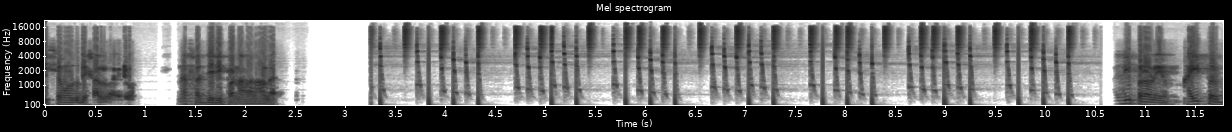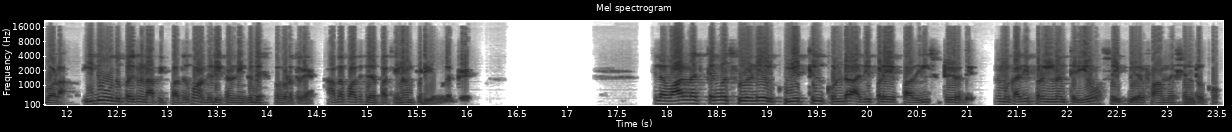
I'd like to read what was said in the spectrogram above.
ஈஸியாக உங்களுக்கு சால்வ் ஆயிடும். ஏன்னா சர்ஜரி பண்ணாதனால. அதிப்பிரளயம் ஹைப்பர்போலா இது வந்து பார்த்தீங்கன்னா டாபிக் பார்த்துருக்கோம். அந்த லிங்க் டிஸ்கஸ் கொடுத்துருக்கேன். அதை பார்த்துட்டு பார்த்தீங்கன்னா புரியும் உங்களுக்கு. சில வால் நட்சத்திரங்கள் சூரியனை ஒரு குவியத்தில் கொண்டு அதிப்படைய பாதையில் சுற்றுகிறது. நமக்கு அதிப்படையெல்லாம் தெரியும். ஸோ இப்படி ஒரு ஃபார்மேஷன் இருக்கும்.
